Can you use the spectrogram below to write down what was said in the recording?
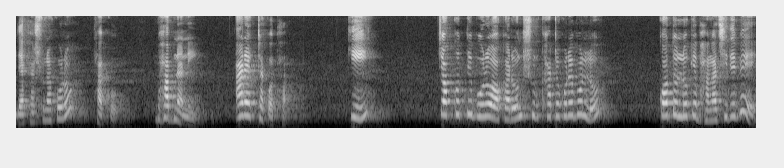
দেখাশোনা করো, থাকো। ভাবনা নেই। আর একটা কথা। কি? চক্কর্তি বুড়ো অকারণ সুর খাটো করে বলল, কত লোকে ভাঙাছি দেবে?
